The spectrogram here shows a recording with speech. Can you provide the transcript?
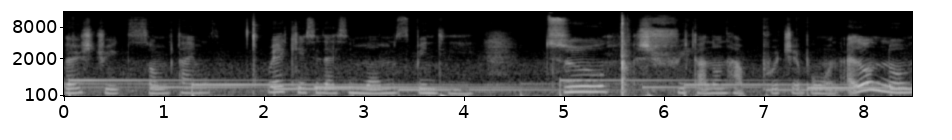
very strict. Sometimes, rare cases, I see moms being the too strict and unapproachable one. I don't know,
